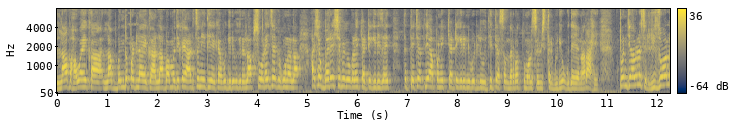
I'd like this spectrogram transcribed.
लाभ हवा आहे का? लाभ बंद पडला आहे का? लाभामध्ये काही अडचण येते आहे का? वगैरे वगैरे. लाभ सोडायचा आहे का कोणाला? अशा बऱ्याचशा वेगवेगळ्या कॅटेगरीज आहेत. तर त्याच्यातली आपण एक कॅटेगरी निवडली होती. त्या संदर्भात तुम्हाला सविस्तर व्हिडिओ उद्या येणार आहे. पण ज्यावेळेस रिझॉल्व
